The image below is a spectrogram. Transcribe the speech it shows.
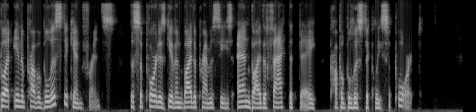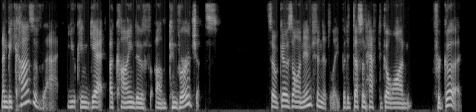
But in a probabilistic inference, the support is given by the premises and by the fact that they probabilistically support. And because of that, you can get a kind of um, convergence. So it goes on infinitely, but it doesn't have to go on for good.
